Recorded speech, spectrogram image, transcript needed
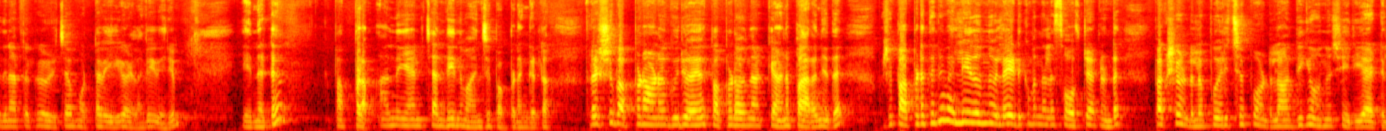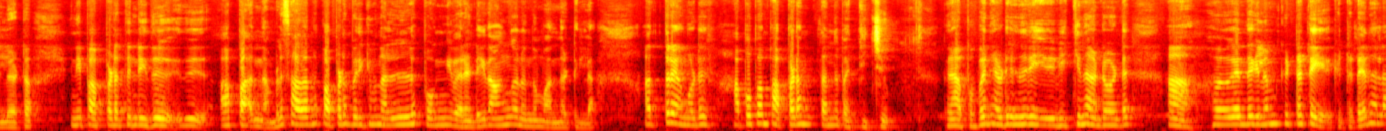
ഇതിനകത്തൊക്കെ ഒഴിച്ചാൽ മുട്ട വേഗം ഇളവി വരും. എന്നിട്ട് പപ്പടം. അന്ന് ഞാൻ ചന്തയിൽ നിന്ന് വാങ്ങിച്ച പപ്പടം കേട്ടോ. ഫ്രഷ് പപ്പടമാണോ ഗുരുവായൂർ പപ്പടം എന്നൊക്കെയാണ് പറഞ്ഞത്. പക്ഷേ പപ്പടത്തിന് വലിയ ഇതൊന്നുമില്ല എടുക്കുമ്പോൾ നല്ല സോഫ്റ്റ് ആയിട്ടുണ്ട്. പക്ഷേ ഉണ്ടല്ലോ പൊരിച്ചപ്പോൾ ഉണ്ടല്ലോ അധികം ഒന്നും ശരിയായിട്ടില്ല കേട്ടോ. ഇനി പപ്പടത്തിന്റെ ഇത് ഇത് ആ നമ്മൾ സാധാരണ പപ്പടം പൊരിക്കുമ്പോൾ നല്ല പൊങ്ങി വരണ്ടേ? ഇത് അങ്ങനൊന്നും വന്നിട്ടില്ല. അത്രയും അങ്ങോട്ട് അപ്പം പപ്പടം തന്ന് പറ്റിച്ചു. പിന്നെ അപ്പൻ എവിടെ ഇരുന്ന് വിൽക്കുന്ന കണ്ടുകൊണ്ട് ആ എന്തെങ്കിലും കിട്ടട്ടെ കിട്ടട്ടെ എന്നല്ല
